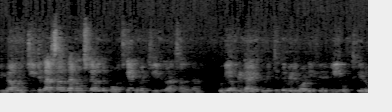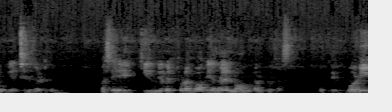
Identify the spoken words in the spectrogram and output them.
ਕਿ ਮੈਂ ਹੁਣ ਚੀਟ ਕਰ ਸਕਦਾ ਮੈਂ ਉਸ ਲੈਵਲ ਤੇ ਪਹੁੰਚ ਗਿਆ ਕਿ ਮੈਂ ਚੀਟ ਕਰ ਸਕਦਾ ਥੋੜੀ ਆਪਣੀ ਡਾਈਟ ਦੇ ਵਿੱਚ ਤੇ ਮੇਰੀ ਬਾਡੀ ਫਿਰ ਵੀ ਉੱਥੇ ਰਹੂਗੀ ਅੱਛੇ ਰਿਜ਼ਲਟ ਦੇਊਗੀ ਬਸ ਇਹ ਚੀਜ਼ ਹੁੰਦੀ ਹੈ ਫਿਰ ਥੋੜਾ ਬਹੁਤ ਹੀ ਜ਼ਿਆਦਾ ਲੌਂਗ ਟਰਮ ਪ੍ਰੋਸੈਸ ਹੈ ਓਕੇ ਬਾਡੀ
